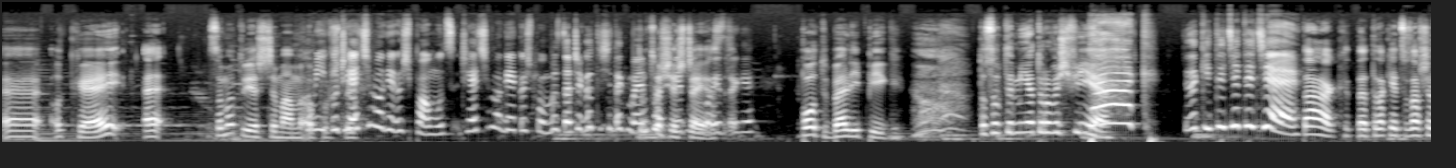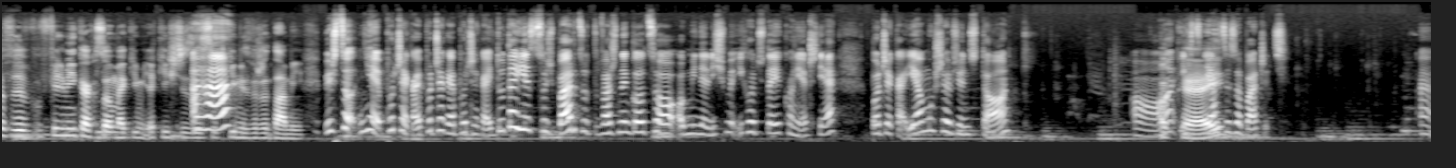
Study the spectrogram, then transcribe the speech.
E, Okej. E, Co my tu jeszcze mamy Chomiku, oprócz czy ja tych? ci mogę jakoś pomóc? Czy ja ci mogę jakoś pomóc? Dlaczego ty się tak męczysz? coś jeszcze biedne moje jest. drogie? Pot Belly Pig. To są te miniaturowe świnie. Tak! Ty taki tycie, tycie! Tak, te, te takie, co zawsze w, w filmikach są jakim, jakieś ze Aha. zwierzętami. Wiesz co, nie, poczekaj, poczekaj, poczekaj. Tutaj jest coś bardzo ważnego, co ominęliśmy i chodź tutaj koniecznie. Poczekaj, ja muszę wziąć to. O, i Okej. ja chcę zobaczyć. A.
